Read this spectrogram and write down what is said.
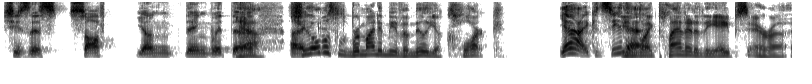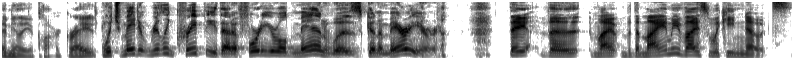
she's this soft young thing with the yeah, she uh, almost reminded me of Emilia Clarke yeah, I could see in that. like Planet of the Apes era. Emilia Clarke, right? which made it really creepy that a 40 year old man was going to marry her. They the my the Miami Vice wiki notes.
